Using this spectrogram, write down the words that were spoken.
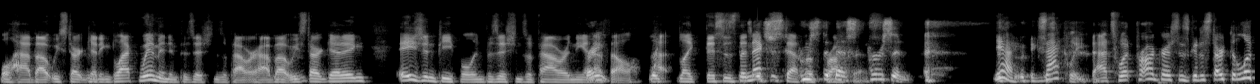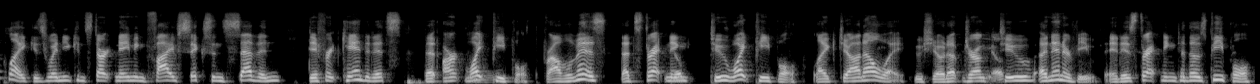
Well, how about we start mm-hmm. getting black women in positions of power? How about mm-hmm. we start getting Asian people in positions of power in the right. NFL? Like, like, this is the next just, step. Who's the progress. best person? yeah, exactly. That's what progress is going to start to look like is when you can start naming five, six, and seven different candidates that aren't white mm-hmm. people. The problem is that's threatening yep. to white people like John Elway, who showed up drunk yep. to an interview. It is threatening to those people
